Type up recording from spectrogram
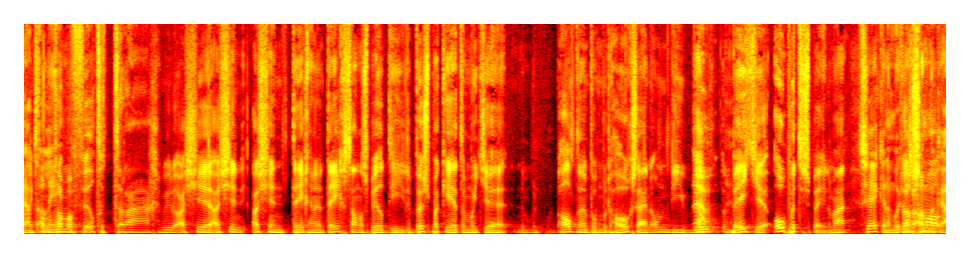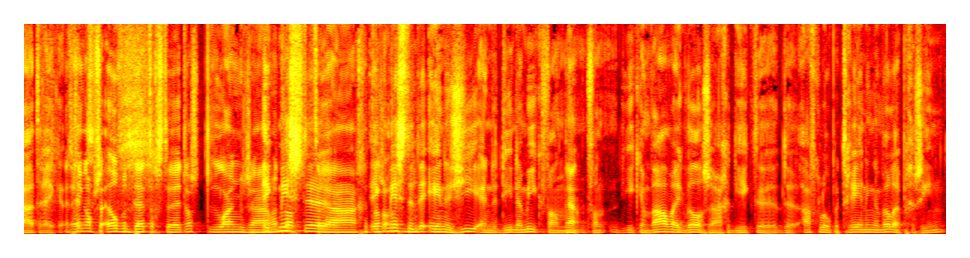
vond alleen... het allemaal veel te traag. Ik Als je, als je, als je tegen een tegenstander speelt die de bus parkeert, dan moet je de baltempo moet hoog zijn om die Ja. een beetje open te spelen. Maar Zeker, dan moet je van allemaal- elkaar trekken. het ging op zijn 11 het was langzaam, ik het miste, was traag. Het ik was miste de energie en de dynamiek van, Ja. van die ik in Waalwijk wel zag, die ik de, de afgelopen trainingen wel heb gezien.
